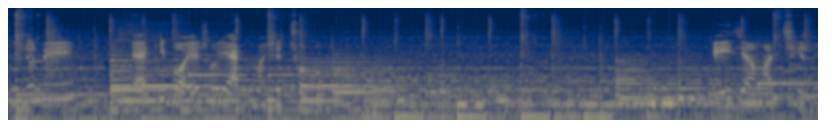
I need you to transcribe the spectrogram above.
দুজনেই একই বয়স, ওই এক মাসের ছোট এই যে আমার ছেলে।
